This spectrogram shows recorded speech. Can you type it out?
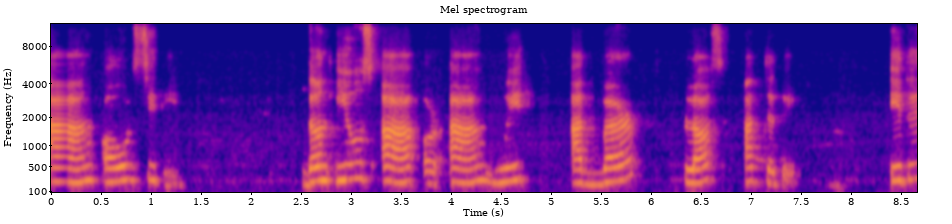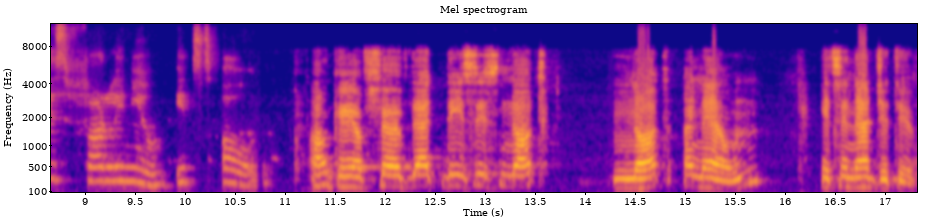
an old city. Don't use a or an with adverb plus adjective. It is fairly new. It's old. Okay, observe that this is not, not a noun. It's an adjective.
